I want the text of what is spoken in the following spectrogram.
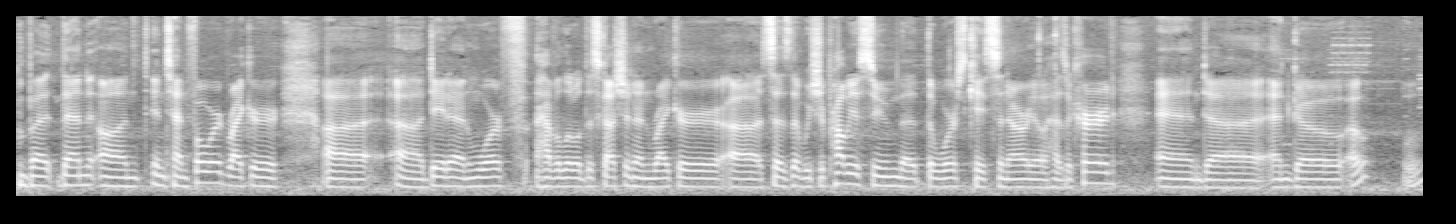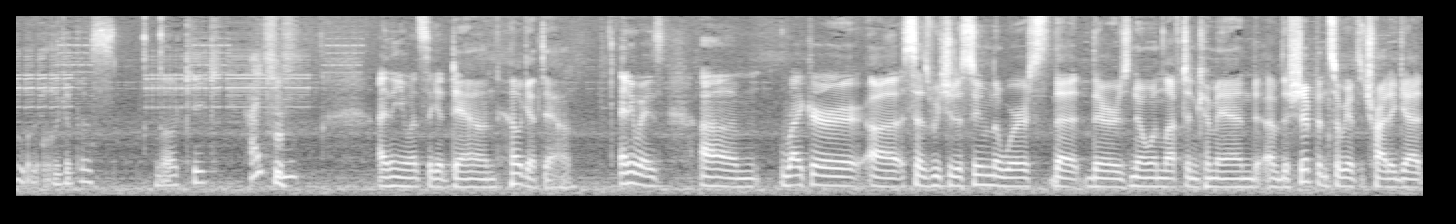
But then on in ten forward, Riker, uh, uh, Data, and Worf have a little discussion, and Riker uh, says that we should probably assume that the worst case scenario has occurred, and uh, and go. Oh, ooh, look look at this little Keek. Hi, Keek. I think he wants to get down. He'll get down. Anyways, um, Riker uh, says we should assume the worst that there's no one left in command of the ship, and so we have to try to get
